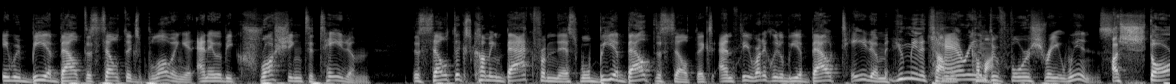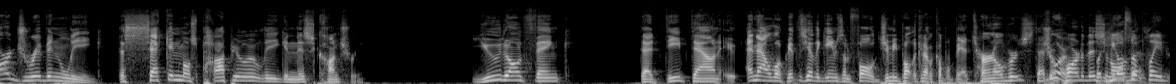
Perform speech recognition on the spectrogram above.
it would be about the Celtics blowing it, and it would be crushing to Tatum. The Celtics coming back from this will be about the Celtics, and theoretically, it'll be about Tatum. You mean to tell me- carrying come them through four straight wins? a star driven league, the second most popular league in this country, you don't think that deep down, and now look, we have to see how the games unfold. Jimmy Butler could have a couple bad turnovers that were part of this. But he also played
